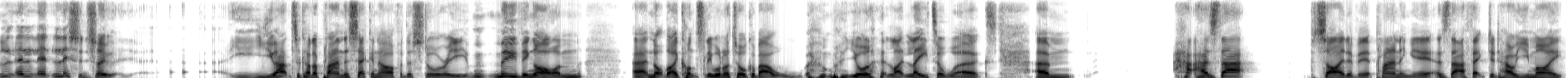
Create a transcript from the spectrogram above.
l- l- listen so you had to kind of plan the second half of the story M- moving on uh, not that I constantly want to talk about your like later works. Um, has that side of it, planning it, has that affected how you might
